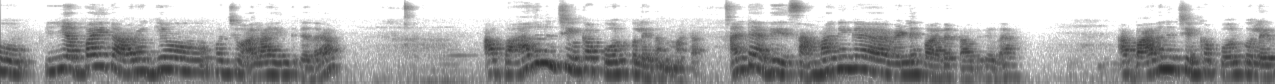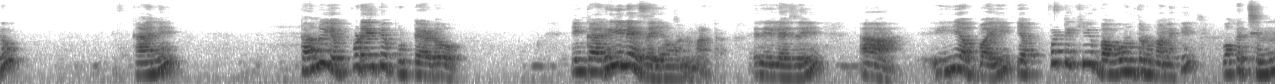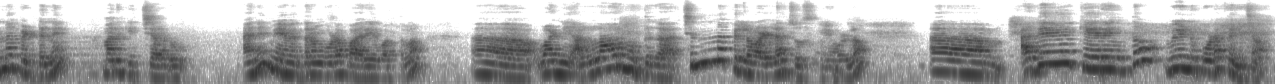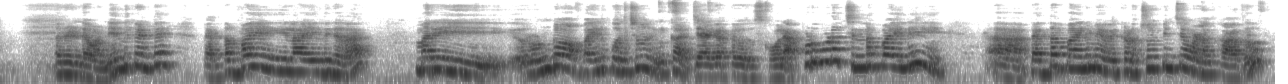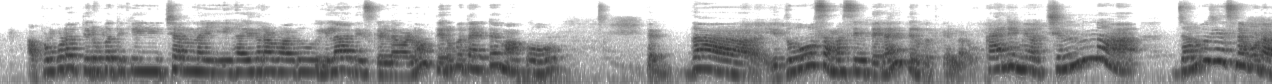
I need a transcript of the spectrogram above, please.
ఈ అబ్బాయికి ఆరోగ్యం కొంచెం అలా అయింది కదా ఆ బాధ నుంచి ఇంకా కోలుకోలేదన్నమాట. అంటే అది సామాన్యంగా వెళ్ళే బాధ కాదు కదా. ఆ బాధ నుంచి ఇంకా కోలుకోలేదు. కానీ తను ఎప్పుడైతే పుట్టాడో ఇంకా రియలైజ్ అయ్యామన్నమాట. రియలైజ్ అయ్యి ఈ అబ్బాయి ఎప్పటికీ భగవంతుడు మనకి ఒక చిన్న బిడ్డని మనకి ఇచ్చాడు అని మేమిద్దరం కూడా భార్య భర్తలం వాడిని అల్లారు ముద్దుగా చిన్న పిల్లవాళ్ళ చూసుకునేవాళ్ళం. అదే కేరింగ్తో వీడిని కూడా పెంచాం రెండోవాడిని ఎందుకంటే పెద్ద అబ్బాయి ఇలా అయింది కదా మరి రెండో అబ్బాయిని కొంచెం ఇంకా జాగ్రత్తగా చూసుకోవాలి. అప్పుడు కూడా చిన్న అబ్బాయిని పెద్ద అబ్బాయిని మేము ఇక్కడ చూపించేవాళ్ళం కాదు. అప్పుడు కూడా తిరుపతికి చెన్నై హైదరాబాదు ఇలా తీసుకెళ్ళేవాళ్ళం. తిరుపతి అంటే మాకు పెద్ద ఏదో సమస్య అయితే కానీ తిరుపతికి వెళ్ళరు. కానీ మేము చిన్న జలుబు చేసినా కూడా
